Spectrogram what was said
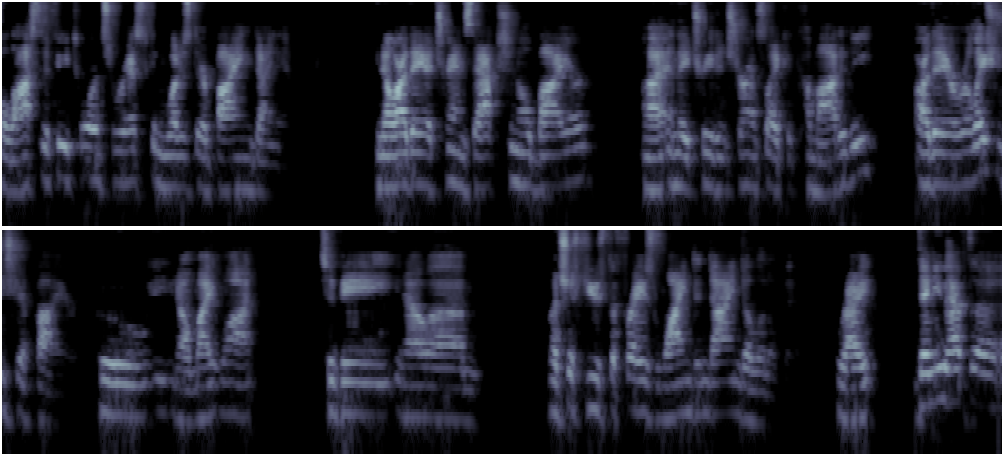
philosophy towards risk and what is their buying dynamic? You know, are they a transactional buyer uh, and they treat insurance like a commodity? Are they a relationship buyer? who you know might want to be you know um, let's just use the phrase wined and dined a little bit right then you have the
